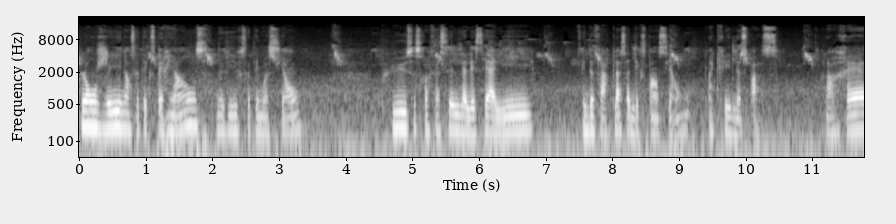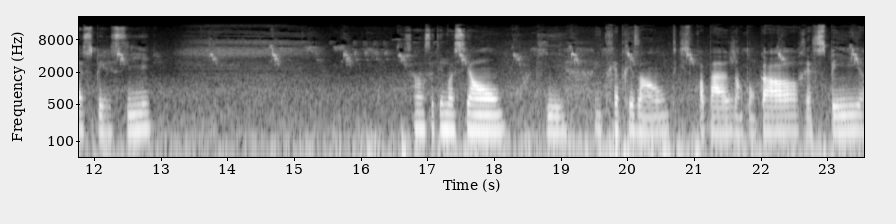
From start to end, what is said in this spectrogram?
plonger dans cette expérience, de vivre cette émotion, plus ce sera facile de la laisser aller et de faire place à de l'expansion, à créer de l'espace. Alors respire ici. cette émotion qui très présente, qui se propage dans ton corps. Respire.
